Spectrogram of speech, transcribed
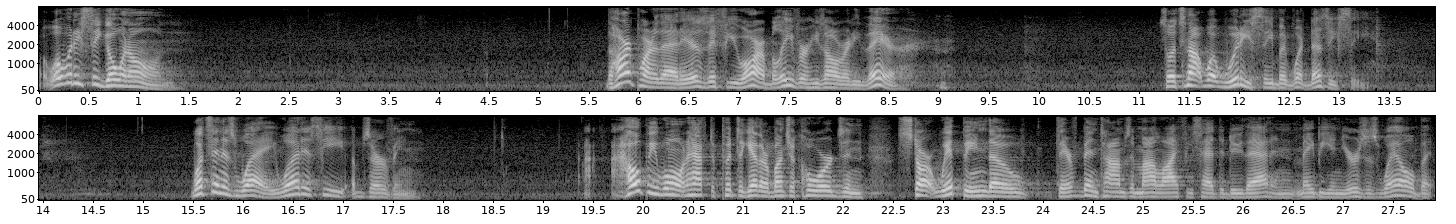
What would He see going on? The hard part of that is if you are a believer, he's already there. So it's not what would he see, but what does he see? What's in his way? What is he observing? I hope he won't have to put together a bunch of cords and start whipping, though there have been times in my life he's had to do that, and maybe in yours as well, but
